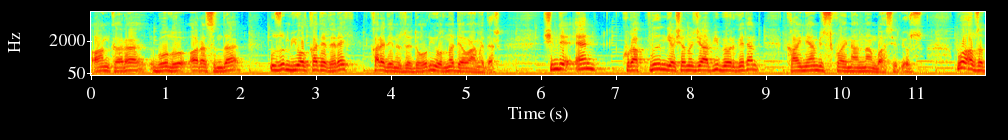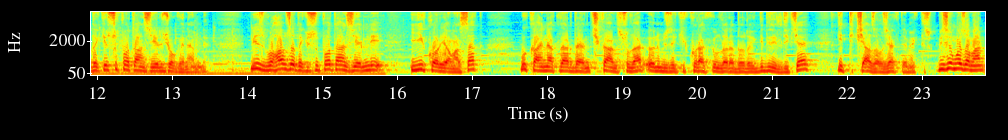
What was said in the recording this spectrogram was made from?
Ankara, Bolu arasında uzun bir yol kat ederek Karadeniz'e doğru yoluna devam eder. Şimdi en kuraklığın yaşanacağı bir bölgeden kaynayan bir su kaynağından bahsediyoruz. Bu havzadaki su potansiyeli çok önemli. Biz bu havzadaki su potansiyelini iyi koruyamazsak bu kaynaklardan çıkan sular önümüzdeki kurak yıllara doğru gidildikçe gittikçe azalacak demektir. Bizim o zaman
